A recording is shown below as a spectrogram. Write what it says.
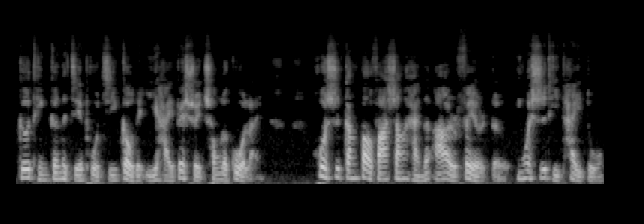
哥廷根的解剖机构的遗骸被水冲了过来，或是刚爆发伤寒的阿尔费尔德，因为尸体太多，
